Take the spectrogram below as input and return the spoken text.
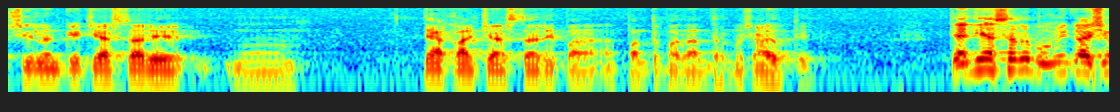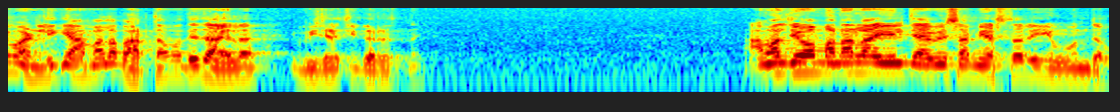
श्रीलंकेचे असणारे त्या काळचे असणारे प पंतप्रधान धर्मशाळे होते. त्यांनी या सर्व भूमिका अशी मांडली की आम्हाला भारतामध्ये जायला विजाची गरज नाही. आम्हाला जेव्हा मनाला येईल त्यावेळेस आम्ही असताना येऊन जाऊ.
